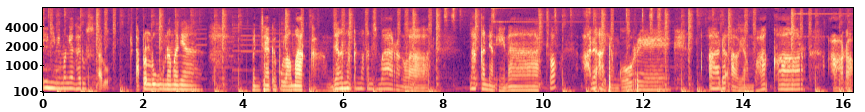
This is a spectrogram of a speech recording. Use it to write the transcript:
ini memang yang harus aduh kita perlu namanya. Menjaga pola makan. Jangan makan makan sembarang lah. Makan yang enak toh. Ada ayam goreng ada ayam bakar ada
